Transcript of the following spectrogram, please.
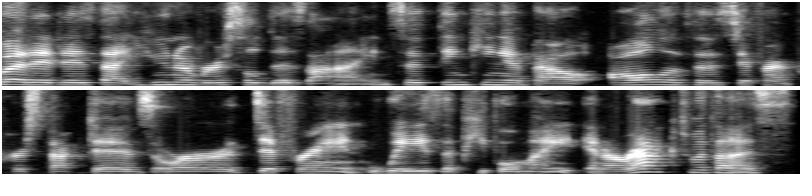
but it is that universal design. So, thinking about all of those different perspectives or different ways that people might interact with us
